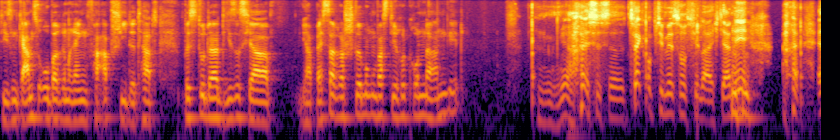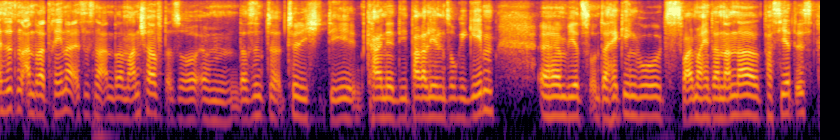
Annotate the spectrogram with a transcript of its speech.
diesen ganz oberen Rängen verabschiedet hat. Bist du da dieses Jahr ja bessere Stimmung, was die Rückrunde angeht? Ja, es ist äh, Zweckoptimismus vielleicht. Ja, nee, es ist ein anderer Trainer, es ist eine andere Mannschaft. Also ähm, da sind natürlich die keine die Parallelen so gegeben äh, wie jetzt unter Hacking, wo es zweimal hintereinander passiert ist.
